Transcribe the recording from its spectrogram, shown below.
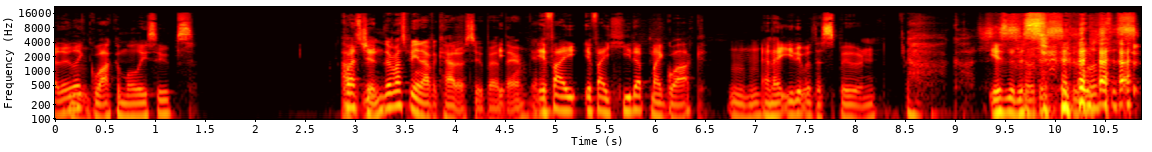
Are there like guacamole soups? Question. There must be an avocado soup out there. If I if I heat up my guac Mm-hmm. and I eat it with a spoon, God, this Is it a so s- dis-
